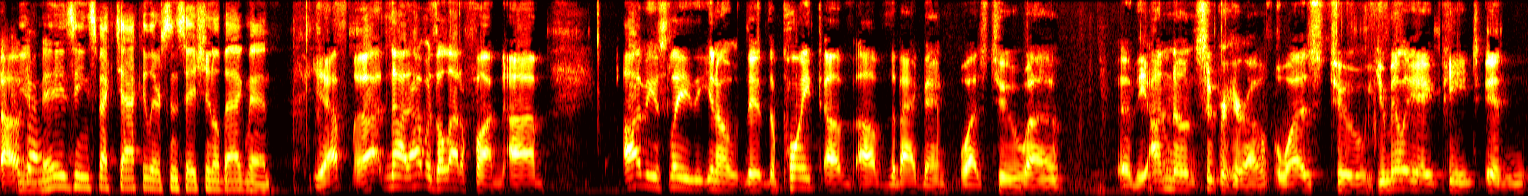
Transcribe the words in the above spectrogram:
Oh, The amazing, spectacular, sensational Bagman. Yep. Uh, no, that was a lot of fun. Um, obviously, you know, the the point of of the Bagman was to uh, uh, the unknown superhero was to humiliate Pete in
